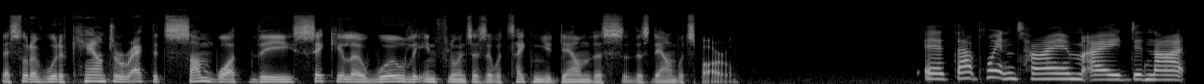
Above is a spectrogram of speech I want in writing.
that sort of would have counteracted somewhat the secular worldly influences that were taking you down this this downward spiral? At that point in time, I did not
